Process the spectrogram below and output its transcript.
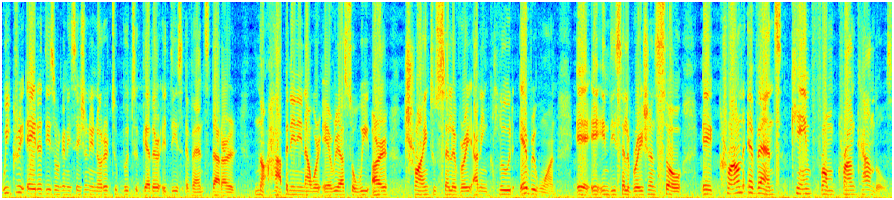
we created this organization in order to put together these events that are not happening in our area. So we are trying to celebrate and include everyone uh, in these celebrations. So a Crown Events came from Crown Candles,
